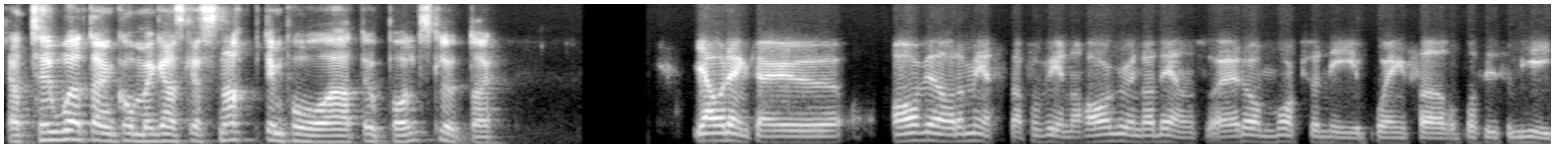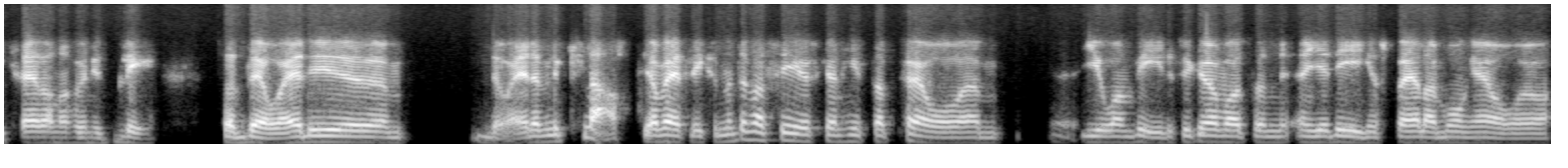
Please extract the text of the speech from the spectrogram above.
jag tror att den kommer ganska snabbt in på att uppehållet slutar. Ja, och den kan ju avgöra det mesta. För vinner Hagunda den så är de också nio poäng före, precis som JIK redan har hunnit bli. Så då är det ju då är det väl klart. Jag vet liksom inte vad Sirius kan hitta på. Ehm, Johan Wid tycker jag har varit en, en gedigen spelare i många år. Och jag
